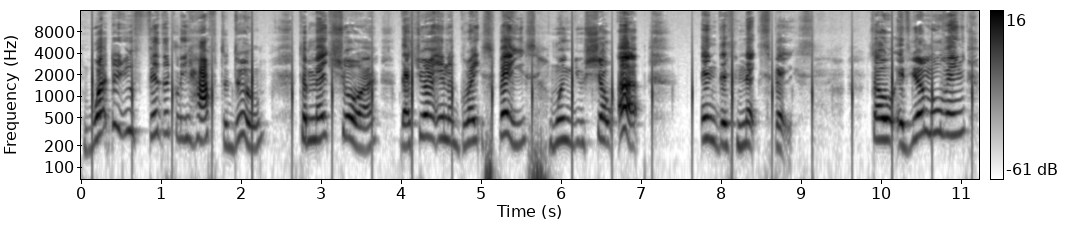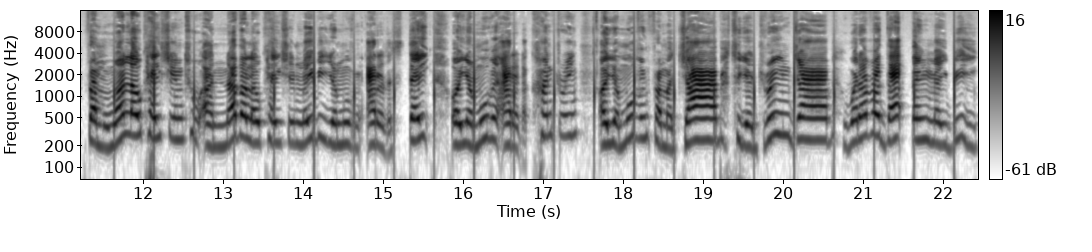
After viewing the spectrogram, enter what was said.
What do you physically have to do to make sure that you're in a great space when you show up in this next space? So if you're moving from one location to another location, maybe you're moving out of the state or you're moving out of the country or you're moving from a job to your dream job, whatever that thing may be,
